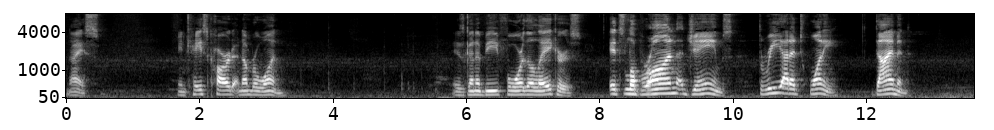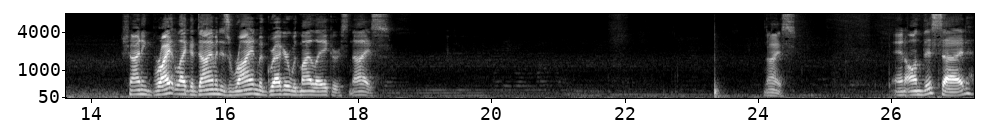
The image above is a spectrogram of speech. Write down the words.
Nice. In case card number one is going to be for the Lakers. It's LeBron James. 3 out of 20. Diamond. Shining bright like a diamond is Ryan McGregor with my Lakers. Nice. Nice. And on this side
